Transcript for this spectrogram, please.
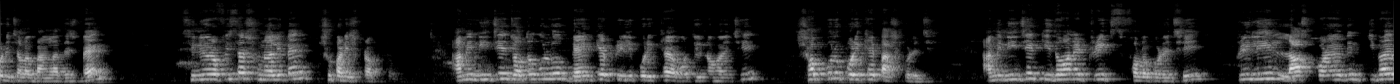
পরিচালক Bangladesh bank. Senior officer Sonali bank সুপারিশপ্রাপ্ত। আমি নিজে যতগুলো ব্যাংকের প্রিলি পরীক্ষায় অবতীর্ণ হয়েছি, সবগুলো পরীক্ষায় পাশ করেছি। আমি নিজে কি ধরনের ট্রিক্স ফলো করেছি, প্রিলির লাস্ট পনেরো দিন কীভাবে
